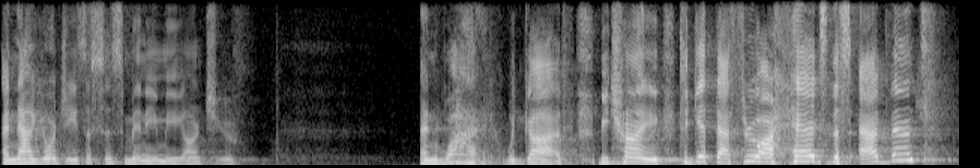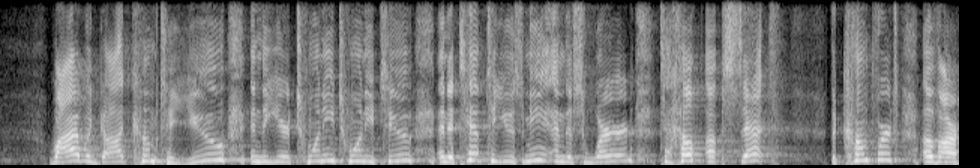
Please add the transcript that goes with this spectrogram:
And now you're Jesus' mini me, aren't you? And why would God be trying to get that through our heads this Advent? Why would God come to you in the year 2022 and attempt to use me and this word to help upset the comfort of our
